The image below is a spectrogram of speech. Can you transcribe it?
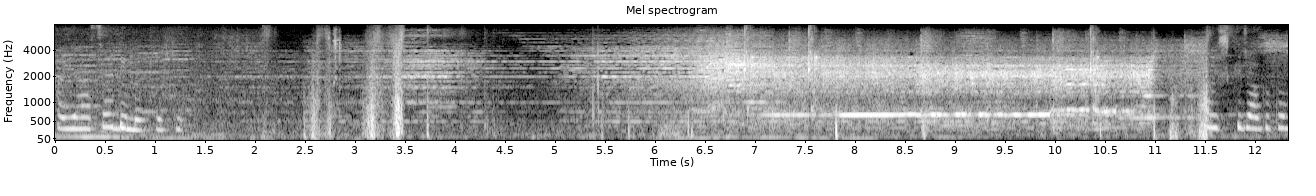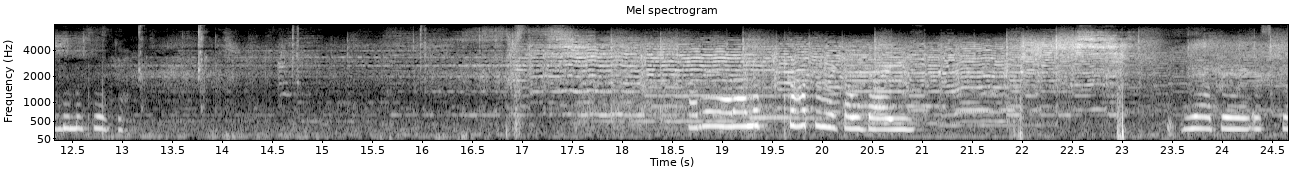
Hayır hasar demek peki. जगह पर डिमिट्री क्या अरे यार आप लोग कहाँ पे बैठा हूँ गाइस यहाँ पे इसके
